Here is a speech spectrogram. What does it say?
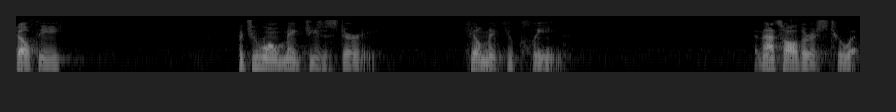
filthy, but you won't make Jesus dirty. He'll make you clean. And that's all there is to it.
